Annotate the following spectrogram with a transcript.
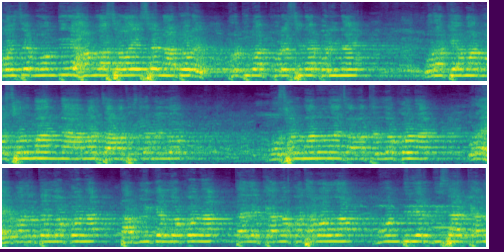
ওই যে মন্দিরে হামলা চালাইছে নাটোরে, প্রতিবাদ করেছি না করি নাই? ওরা কি আমার মুসলমান না আমার জামাত ইসলামের লোক? মুসলমানও না, জামাতের লোক না। ওরা হেফাজতের লোক না তাবলিকের লোক না। তাহলে কেন কথা বললাম? মন্দিরের বিচার কেন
